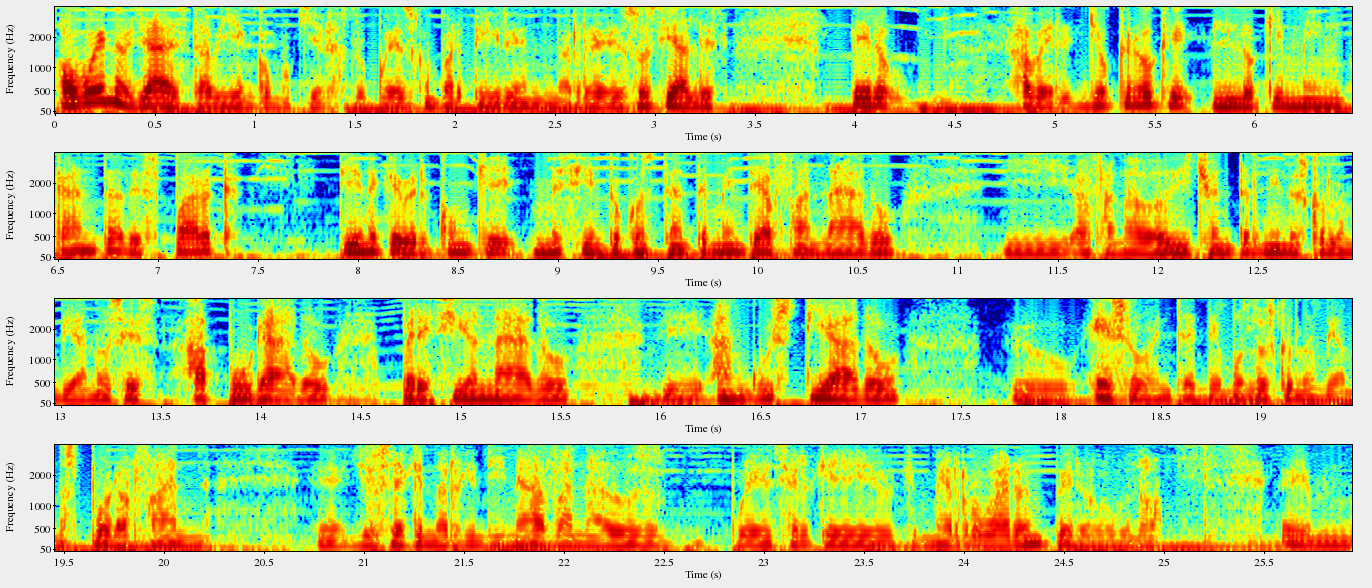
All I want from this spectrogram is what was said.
O bueno, ya está bien como quieras, lo puedes compartir en redes sociales. Pero, a ver, yo creo que lo que me encanta de Spark tiene que ver con que me siento constantemente afanado, y afanado dicho en términos colombianos es apurado, presionado, eh, angustiado. Eh, eso entendemos los colombianos por afán. Eh, yo sé que en Argentina afanados puede ser que, me robaron, pero no. Em,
